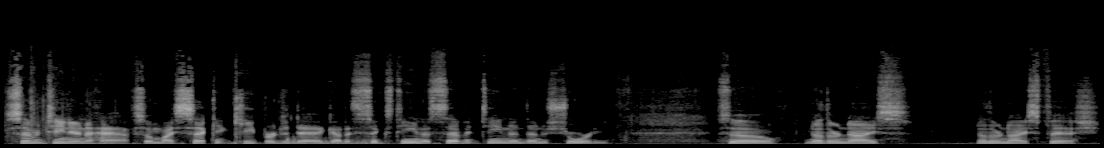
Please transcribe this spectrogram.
17 and a half. So my second keeper today. I got a 16, a 17, and then a shorty. So another nice, another nice fish.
